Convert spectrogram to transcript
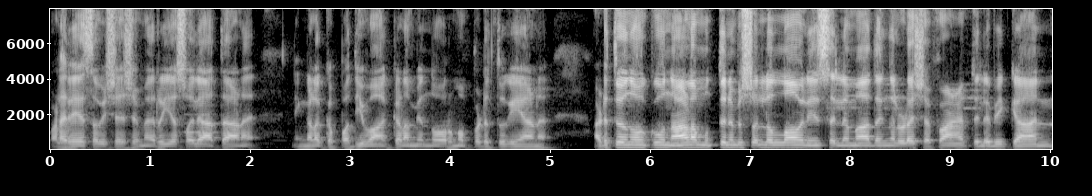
വളരെ സവിശേഷമേറിയ സ്വലാത്താണ്. നിങ്ങളൊക്കെ പതിവാക്കണം എന്ന് ഓർമ്മപ്പെടുത്തുകയാണ്. അടുത്ത് നോക്കൂ നാളെ മുത്തുനബി സല്ലാ അലൈഹി സ്വല്ലം തങ്ങളുടെ ഷഫായത്ത് ലഭിക്കാൻ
